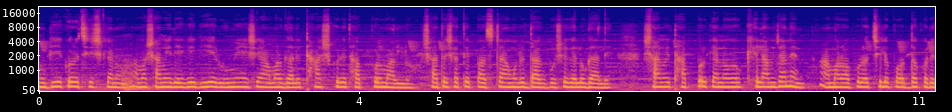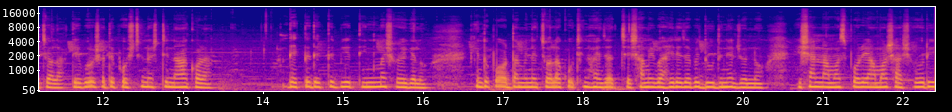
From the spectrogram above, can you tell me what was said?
বিয়ে করেছিস কেন? আমার স্বামী রেগে গিয়ে রুমে এসে আমার গালে ঠাস করে থাপ্পড় মারলো। সাথে সাথে পাঁচটা আঙুলের দাগ বসে গেল গালে। স্বামী থাপ্পড় কেন খেলাম জানেন? আমার অপরাধ ছিল পর্দা করে চলা দেবরের সাথে ফষ্টি নষ্টি না করা। দেখতে দেখতে বিয়ে তিন মাস হয়ে গেল, কিন্তু পর্দা মেনে চলা কঠিন হয়ে যাচ্ছে। স্বামী বাহিরে যাবে দুদিনের জন্য। ঈশান নামাজ পড়ে আমার শাশুড়ি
